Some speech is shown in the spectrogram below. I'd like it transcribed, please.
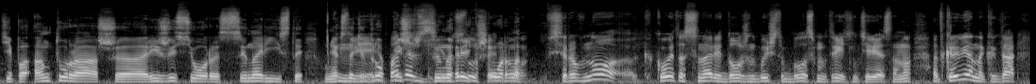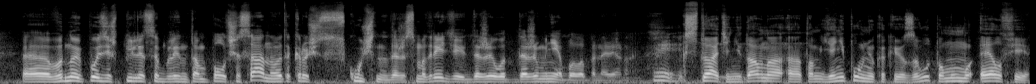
типа антураж, э, режиссеры, сценаристы. У меня, кстати, Не, друг пишет подожди, сценарий ну, слушай, порно. все равно какой-то сценарий должен быть, чтобы было смотреть интересно. Ну, откровенно, когда э, в одной позе шпилится, блин, там полчаса, ну, это, короче, скучно даже смотреть, и даже вот даже мне было бы, наверное. Кстати, недавно, а, там, я не помню, как ее зовут, по-моему, Элфи,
